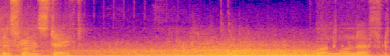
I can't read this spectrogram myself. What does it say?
This one's dead. One more left.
